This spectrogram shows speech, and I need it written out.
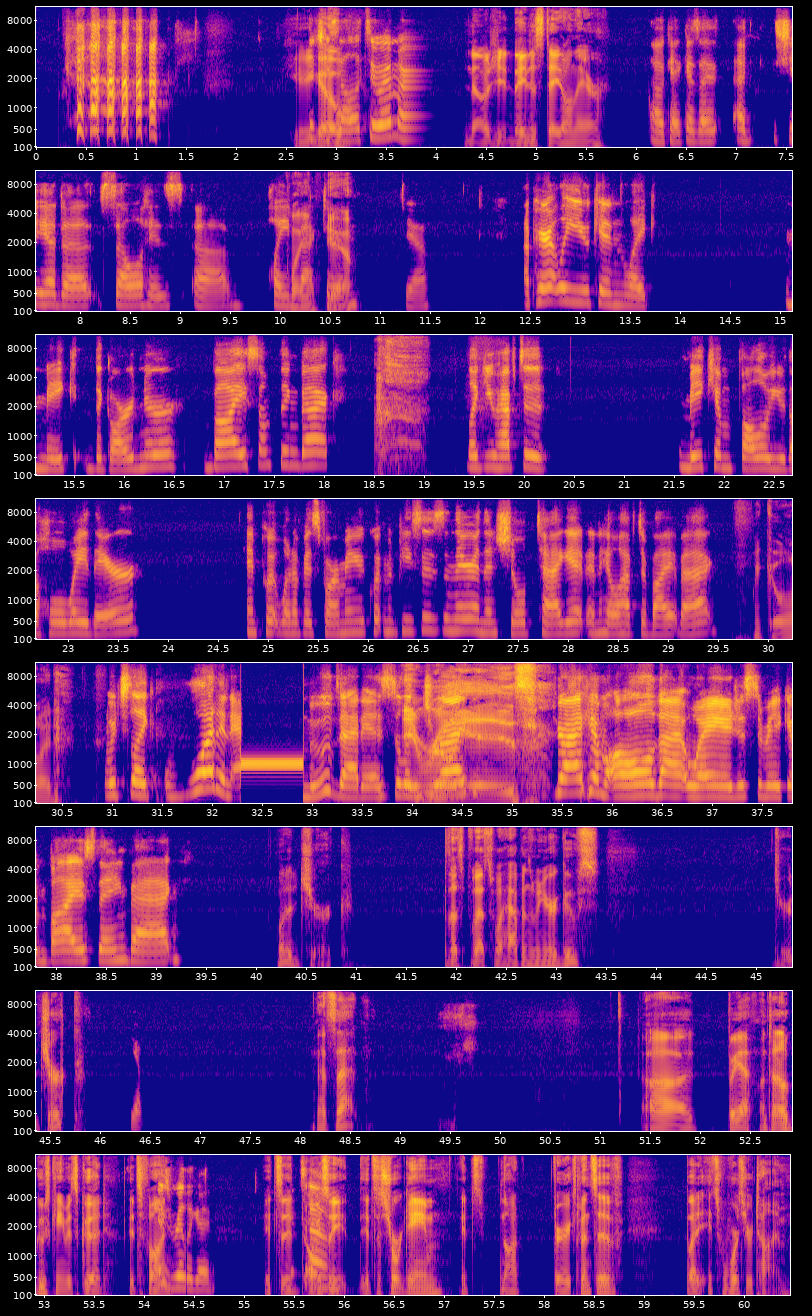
Here you Did she sell it to him or No, she, they just stayed on there. okay? Because I, I, she had to sell his um, plane, Plane, back to yeah. him. Yeah. Apparently, you can like make the gardener buy something back. like you have to make him follow you the whole way there and put one of his farming equipment pieces in there and then she'll tag it and he'll have to buy it back my God. which like what an move that is to like it drag really is. drag him all that way just to make him buy his thing back What a jerk. But that's that's what happens when you're a goose. You're a jerk. Yep. That's that. Uh, but yeah, Untitled Goose Game. It's good. It's fun. it's really good It's a It's, obviously um, it's a short game. It's not very expensive, but it's worth your time.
